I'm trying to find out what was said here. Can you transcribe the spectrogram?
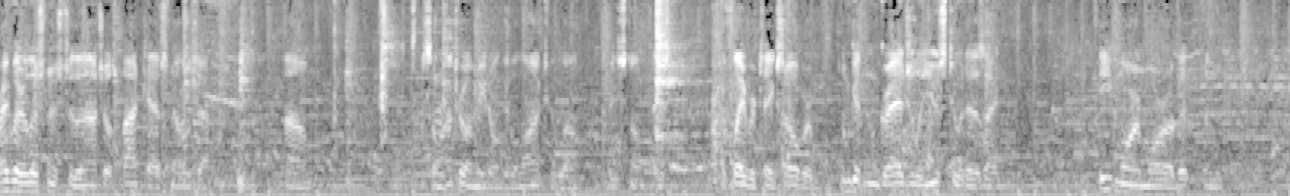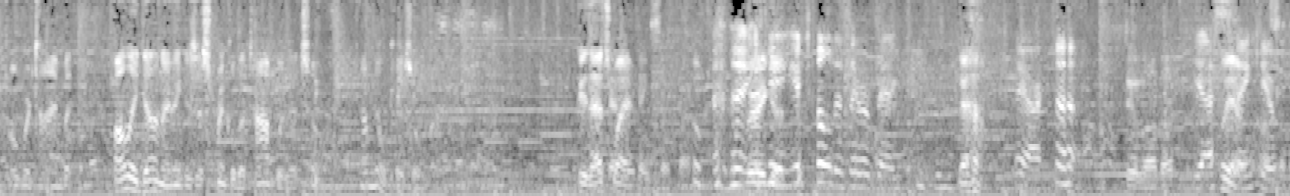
Regular listeners to the Nachos podcast knows that um, cilantro and me don't get along too well. We just don't taste the flavor takes over. I'm getting gradually used to it as I eat more and more of it and over time. But all they done, I think, is just sprinkle the top with it. So I'm okay so far. Okay, that's why. I think so far. Oh, very good. you told us they were big. Yeah. They are. Doing well though. yes, Oh, yeah. thank you. Awesome.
